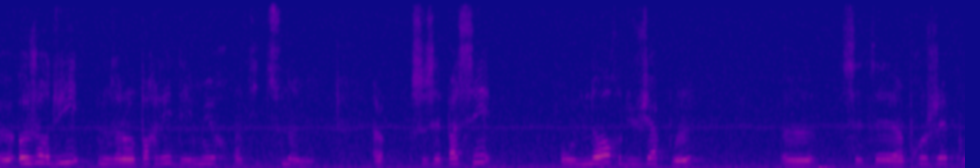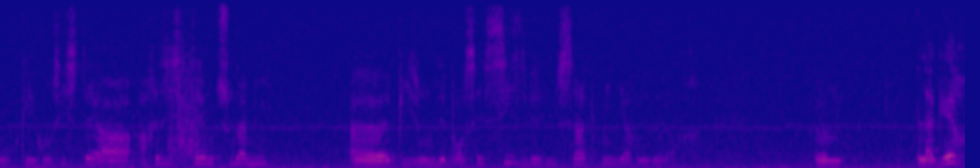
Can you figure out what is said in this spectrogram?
Euh, aujourd'hui, nous allons parler des murs anti-tsunami. Alors, ce s'est passé au nord du Japon. C'était un projet qui consistait à, à résister au tsunami. et puis ils ont dépensé 6,5 milliards de dollars. Euh, la guerre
